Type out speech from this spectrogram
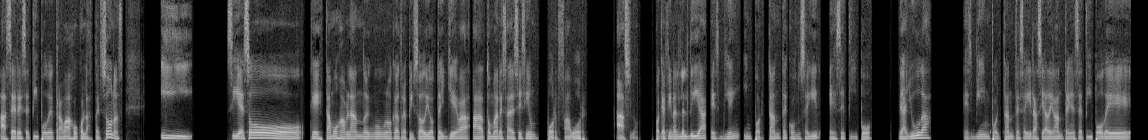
hacer ese tipo de trabajo con las personas. Y si eso que estamos hablando en uno que otro episodio te lleva a tomar esa decisión, por favor, hazlo. Porque al final del día es bien importante conseguir ese tipo de ayuda. Es bien importante seguir hacia adelante en ese tipo de...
